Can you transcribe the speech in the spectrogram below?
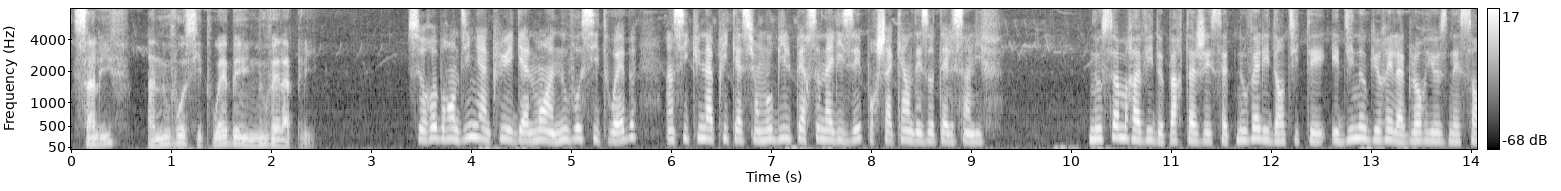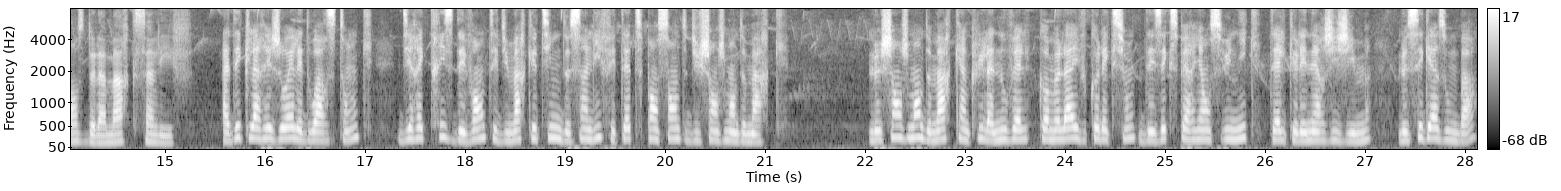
Saint-Lif, un nouveau site web et une nouvelle appli. Ce rebranding inclut également un nouveau site web, ainsi qu'une application mobile personnalisée pour chacun des hôtels Saint-Lif. Nous sommes ravis de partager cette nouvelle identité et d'inaugurer la glorieuse naissance de la marque Saint-Lif. A déclaré Joël Edwards Tonk, directrice des ventes et du marketing de Saint-Lif et tête pensante du changement de marque. Le changement de marque inclut la nouvelle Comme Live collection des expériences uniques telles que l'Energy Gym, le Sega Zumba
